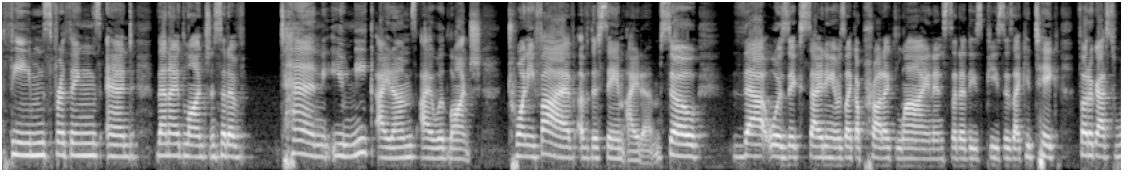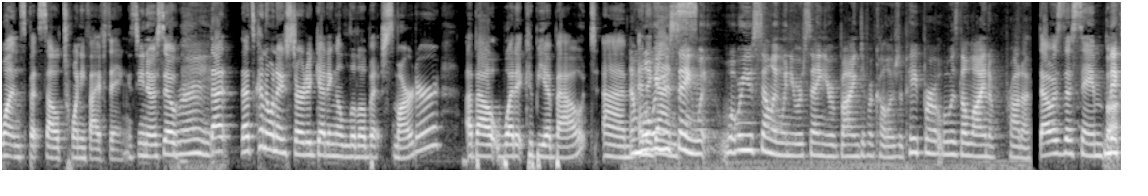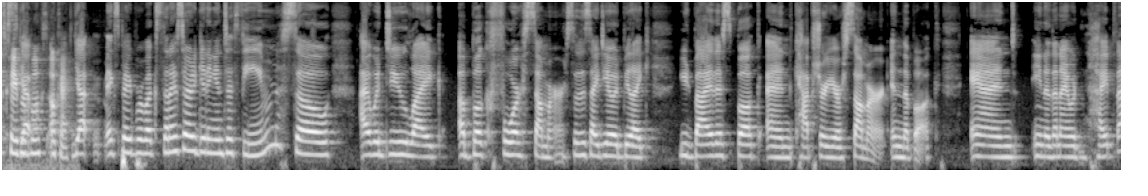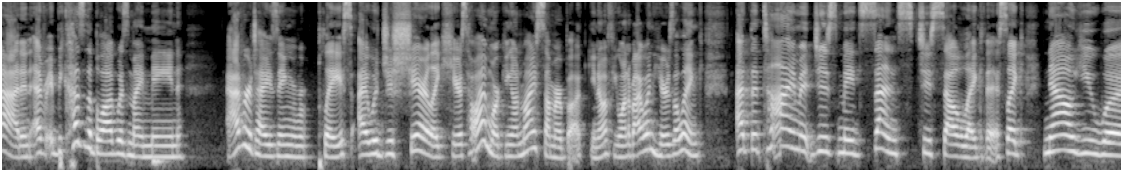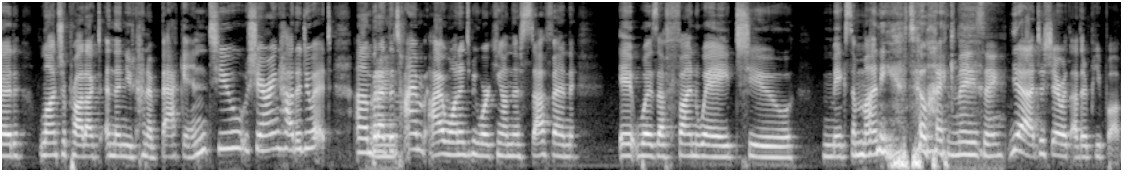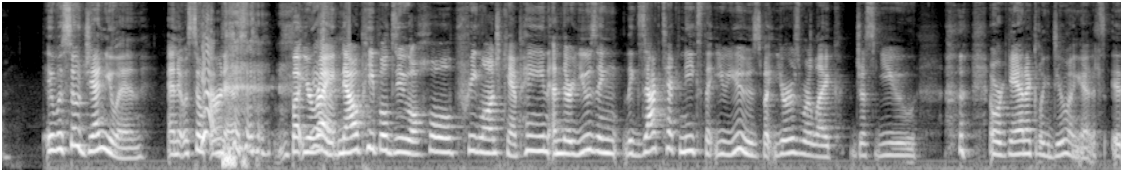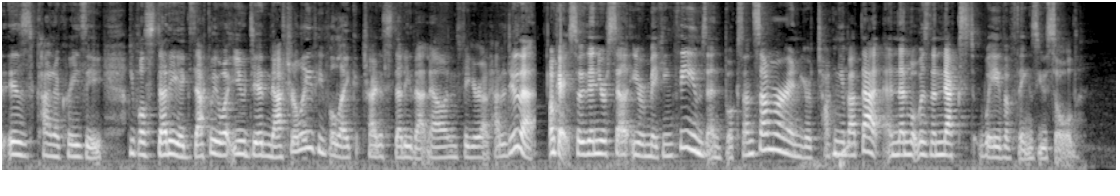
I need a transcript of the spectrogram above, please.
themes for things. And then I'd launch instead of 10 unique items, I would launch 25 of the same item. So that was exciting. It was like a product line instead of these pieces. I could take photographs once but sell 25 things, you know. So right. that that's kind of when I started getting a little bit smarter about what it could be about. Um, and what and again, were you saying? What, were you selling when you were saying you were buying different colors of paper? What was the line of product? That was the same books. Mixed paper yep. books? Okay. Yep, mixed paper books. Then I started getting into theme. So I would do like a book for summer. So this idea would be like you'd buy this book and capture your summer in the book. And, you know, then I would hype that. And every, because the blog was my main – advertising place, I would just share, like, here's how I'm working on my summer book. You know, if you want to buy one, here's a link. At the time, it just made sense to sell like this. Like, now you would launch a product and then you'd kind of back into sharing how to do it. Um, but right. at the time, I wanted to be working on this stuff, and it was a fun way to make some money to like amazing yeah to share with other people it was so genuine and it was so yeah. earnest. But you're yeah. right. Now people do a whole pre-launch campaign and they're using the exact techniques that you used, but yours were like just you organically doing it. It's, it is kind of crazy. People study exactly what you did naturally. People like try to study that now and figure out how to do that. Okay, so then you're sell- you're making themes and books on summer and you're talking mm-hmm. about that. And then what was the next wave of things you sold?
